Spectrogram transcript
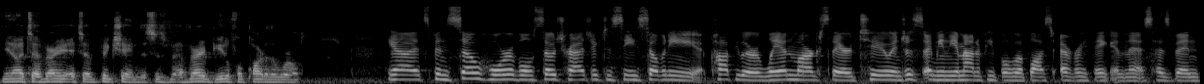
You know, it's a very it's a big shame. This is a very beautiful part of the world. Yeah, it's been so horrible, so tragic to see so many popular landmarks there too. And just, I mean, the amount of people who have lost everything in this has been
